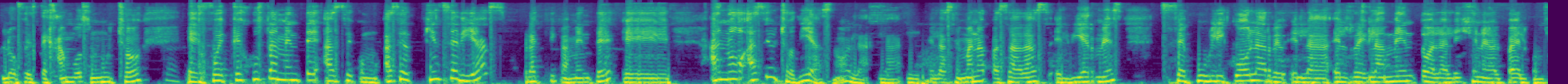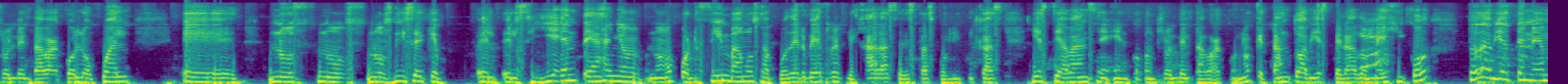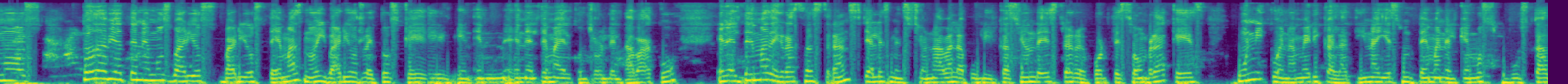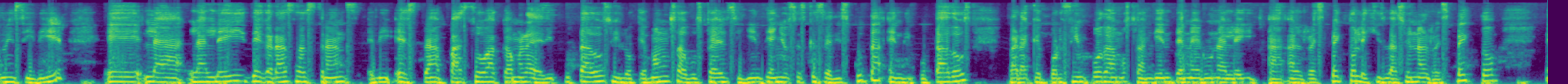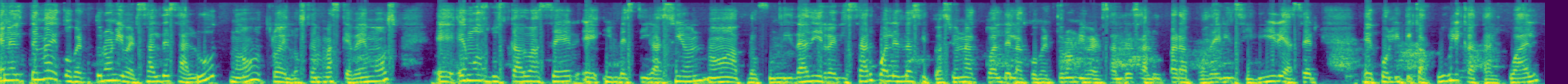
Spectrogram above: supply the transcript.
lo, festejamos mucho, eh, fue que justamente hace como, hace 15 días prácticamente, eh, ah, no, hace ocho días, ¿no? La, la, la semana pasada, el viernes, se publicó la, el reglamento a la Ley General para el Control del Tabaco, lo cual eh, nos, nos dice que el, siguiente año, ¿no? Por fin vamos a poder ver reflejadas estas políticas y este avance en control del tabaco, ¿no? Que tanto había esperado México. Todavía tenemos, todavía tenemos varios, varios temas, ¿no? Y varios retos que en, en el tema del control del tabaco. En el tema de grasas trans, ya les mencionaba la publicación de este reporte sombra, que es único en América Latina y es un tema en el que hemos buscado incidir. Eh, la, ley de grasas trans eh, está, pasó a Cámara de Diputados y lo que vamos a buscar el siguiente año es que se discuta en diputados para que por fin podamos también tener una ley al respecto, legislación al respecto. En el tema de cobertura universal de salud, ¿no? Otro de los temas que vemos, eh, hemos buscado hacer investigación, ¿no? A profundidad y revisar cuál es la situación actual de la cobertura universal de salud para poder incidir y hacer eh, política pública tal cual.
